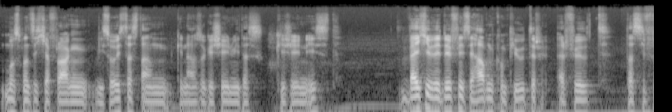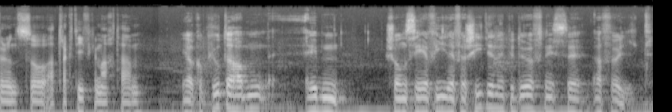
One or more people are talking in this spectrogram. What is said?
muss man sich ja fragen, wieso ist das dann genauso geschehen, wie das geschehen ist? Welche Bedürfnisse haben Computer erfüllt, dass sie für uns so attraktiv gemacht haben? Ja, Computer haben eben schon sehr viele verschiedene Bedürfnisse erfüllt.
